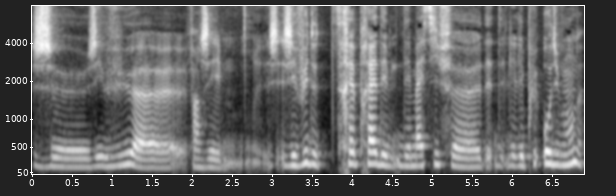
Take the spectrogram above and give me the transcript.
j'ai vu, euh, enfin j'ai vu de très près des, des massifs euh, les, plus hauts du monde.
